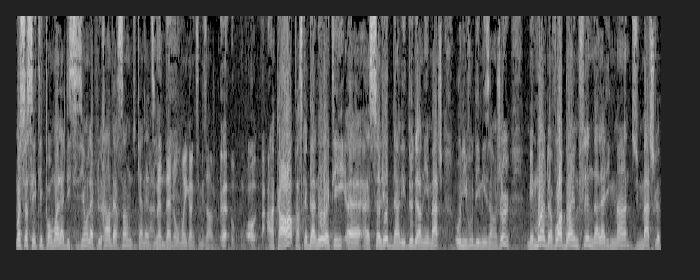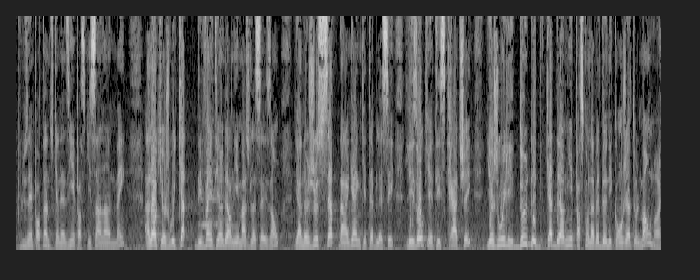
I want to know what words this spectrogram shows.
Moi, ça, c'était pour moi la décision la plus renversante du Canadien. Même Dano, moi, il gagne ses mises en jeu. Euh, oh, encore, parce que Dano a été euh, euh, solide dans les deux derniers matchs au niveau des mises en jeu. Mais moi, de voir Brian Flynn dans l'alignement du match le plus important du Canadien parce qu'il est sans lendemain, alors qu'il a joué 4 des 21 derniers matchs de la saison, il y en a juste 7 dans la gang qui étaient blessés. Les autres, il a été scratché. Il a joué les deux des quatre derniers parce qu'on avait donné congé à tout le monde. Ouais.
